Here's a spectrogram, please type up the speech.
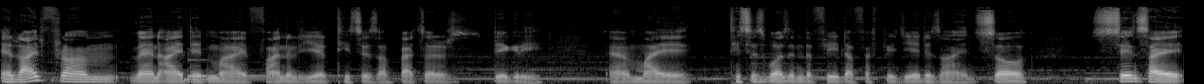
and right from when I did my final year thesis of bachelor's degree, uh, my thesis was in the field of FPGA design. So since I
